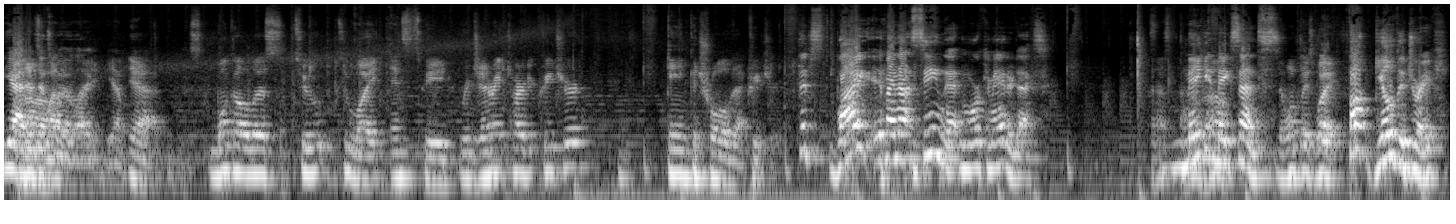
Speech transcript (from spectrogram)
Yeah, Oh, that's by what I like. Yep. Yeah, one colorless, two two white, instant speed, regenerate target creature, gain control of that creature. That's why am I not seeing that in more commander decks? That's- Make it don't make sense. The one place white. Fuck Gilded Drake.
